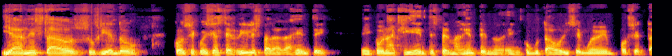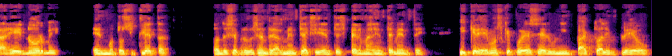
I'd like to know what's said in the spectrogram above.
y han estado sufriendo consecuencias terribles para la gente eh, con accidentes permanentes. En Cúcuta hoy se mueve un porcentaje enorme en motocicleta, donde se producen realmente accidentes permanentemente y creemos que puede ser un impacto al empleo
